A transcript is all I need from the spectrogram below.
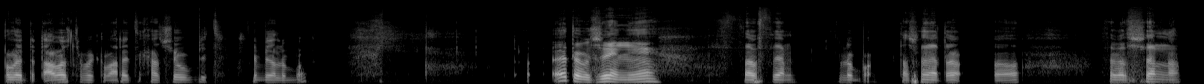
вплоть до того, что вы говорите, хочу убить себе любовь. Это уже не совсем любовь. Точнее, это э, совершенно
